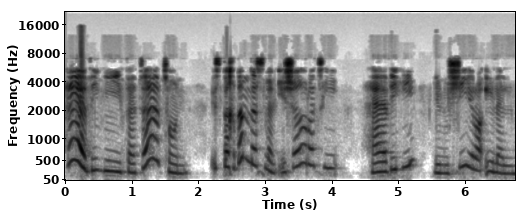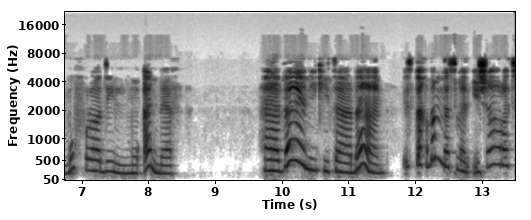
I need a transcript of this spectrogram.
هذه فتاة. استخدمنا اسم الإشارة هذه لنشير إلى المفرد المؤنث. هذان كتابان. استخدمنا اسم الإشارة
